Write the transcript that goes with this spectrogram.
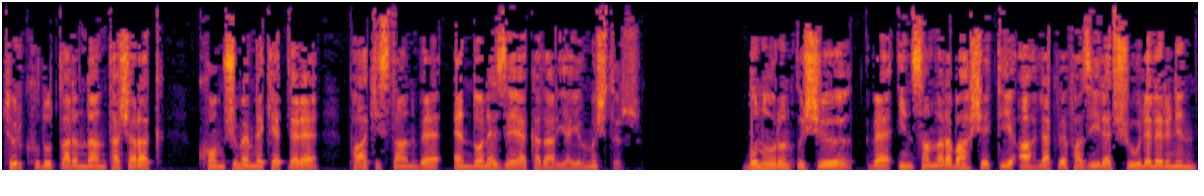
Türk hudutlarından taşarak komşu memleketlere, Pakistan ve Endonezya'ya kadar yayılmıştır. Bu nurun ışığı ve insanlara bahşettiği ahlak ve fazilet şulelerinin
